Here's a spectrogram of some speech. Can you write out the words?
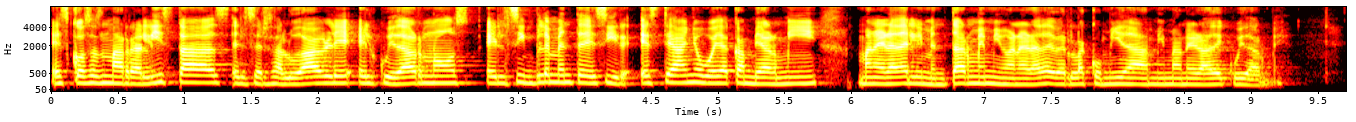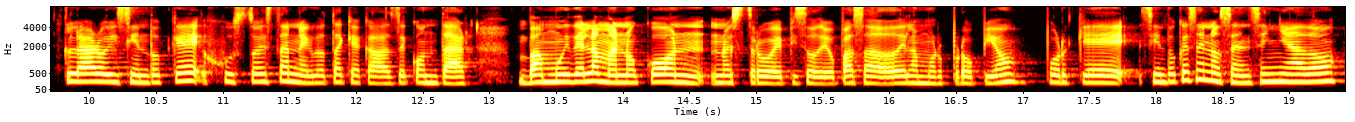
es cosas más realistas, el ser saludable, el cuidarnos, el simplemente decir, este año voy a cambiar mi manera de alimentarme, mi manera de ver la comida, mi manera de cuidarme. Claro, y siento que justo esta anécdota que acabas de contar va muy de la mano con nuestro episodio pasado del amor propio, porque siento que se nos ha enseñado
